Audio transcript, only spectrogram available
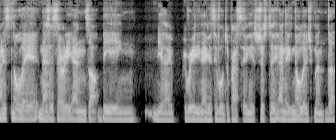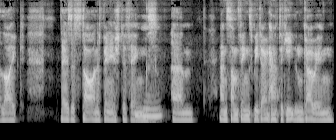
And it's not that it necessarily ends up being you know really negative or depressing. It's just a, an acknowledgement that like there's a start and a finish to things. Mm-hmm. um, and some things we don't have to keep them going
